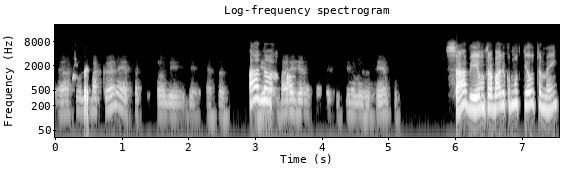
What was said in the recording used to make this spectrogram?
Eu acho bacana essa questão de, de essas ah, não, várias gerações assistindo ao mesmo tempo sabe? É um trabalho como o teu também,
